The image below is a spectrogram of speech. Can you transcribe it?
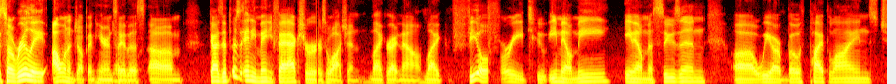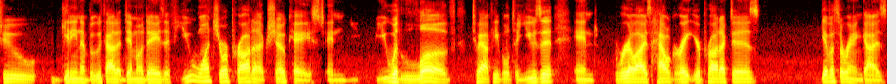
so really I want to jump in here and Yeah, say this. Um guys, if there's any manufacturers watching like right now, like feel free to email me, email Miss Susan. Uh we are both pipelines to getting a booth out at demo days. If you want your product showcased and you would love to have people to use it and realize how great your product is, give us a ring, guys,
